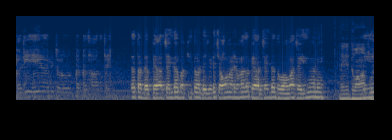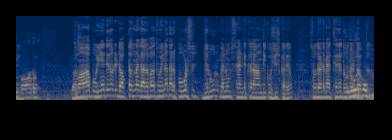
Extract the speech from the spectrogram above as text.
ਭਾਜੀ ਇਹ ਆ ਕਿ ਚਲੋ ਤੁਹਾਡਾ ਸਾਥ ਚਾਹੀਦਾ ਤੁਹਾਡਾ ਪਿਆਰ ਚਾਹੀਦਾ ਬਾਕੀ ਤੁਹਾਡੇ ਜਿਹੜੇ ਚਾਹਣ ਵਾਲੇ ਉਹਨਾਂ ਦਾ ਪਿਆਰ ਚਾਹੀਦਾ ਦੁਆਵਾਂ ਚਾਹੀਦੀਆਂ ਨੇ। ਨਹੀਂ ਨਹੀਂ ਦੁਆਵਾਂ ਪੂਰੀਆਂ। ਬਹੁਤ ਦੁਆਵਾਂ ਪੂਰੀਆਂ ਜੇ ਤੁਹਾਡੀ ਡਾਕਟਰ ਨਾਲ ਗੱਲਬਾਤ ਹੋਈ ਨਾ ਤਾਂ ਰਿਪੋਰਟਸ ਜਰੂਰ ਮੈਨੂੰ ਸੈਂਡ ਕਰਾਉਣ ਦੀ ਕੋਸ਼ਿਸ਼ ਕਰਿਓ। ਸੋ ਦੈਟ ਮੈਂ ਇੱਥੇ ਦੇ ਦੋ ਤਿੰਨ ਜ਼ਰੂਰ ਡਾਕਟਰ।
